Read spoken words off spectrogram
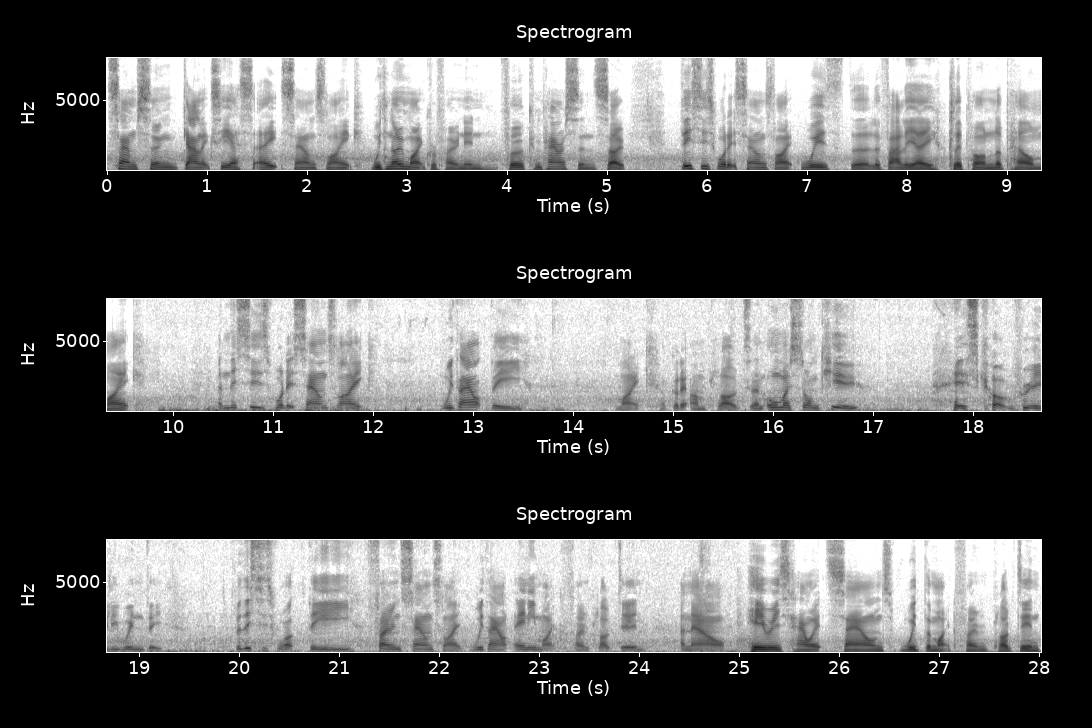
Samsung Galaxy S8 sounds like with no microphone in for comparison. So this is what it sounds like with the Lavalier clip-on lapel mic. And this is what it sounds like without the mic. I've got it unplugged and almost on cue, it's got really windy. But this is what the phone sounds like without any microphone plugged in and now here is how it sounds with the microphone plugged in.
